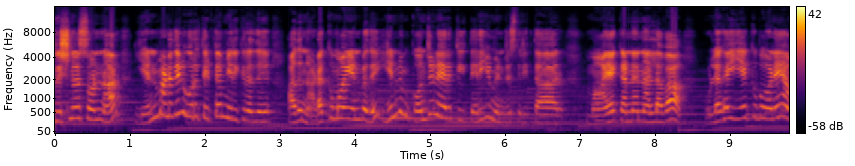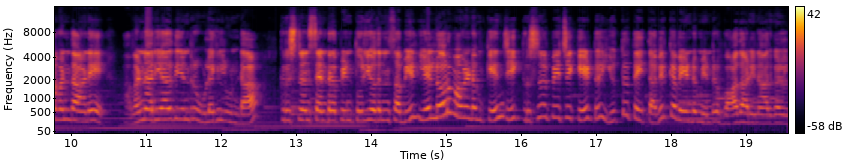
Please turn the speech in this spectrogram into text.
கிருஷ்ணர் சொன்னார் என் மனதில் ஒரு திட்டம் இருக்கிறது. அது நடக்குமா என்பது இன்னும் கொஞ்ச நேரத்தில் தெரியும் என்று சிரித்தார். மாயக்கண்ணன் அல்லவா? உலகை இயக்குபவனே அவன்தானே. அவன் அறியாது என்று உலகில் உண்டா? கிருஷ்ணன் சென்ற பின் துரியோதனன் சபையில் எல்லோரும் அவனிடம் கெஞ்சி கிருஷ்ணர் பேச்சை கேட்டு யுத்தத்தை தவிர்க்க வேண்டும் என்று வாதாடினார்கள்.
